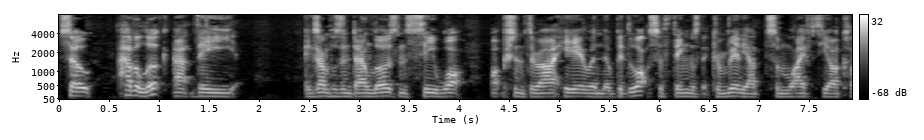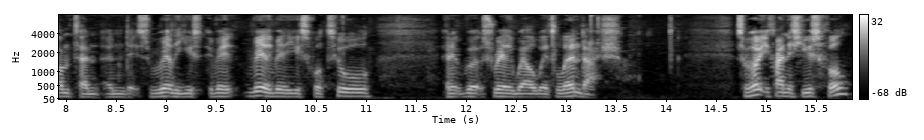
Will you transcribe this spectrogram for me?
So have a look at the examples and downloads and see what options there are here and there'll be lots of things that can really add some life to your content and it's really use, really really useful tool and it works really well with LearnDash. So I hope you find this useful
